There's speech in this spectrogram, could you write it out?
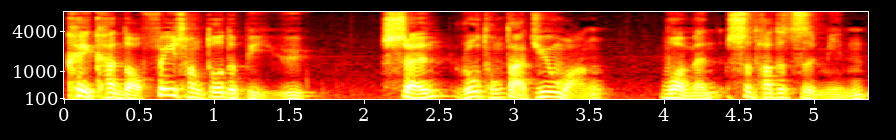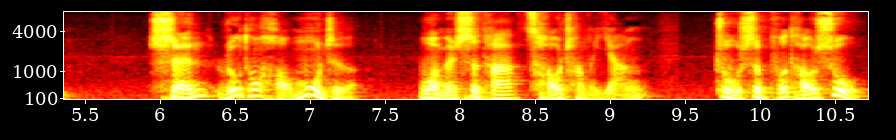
可以看到非常多的比喻，神如同大君王，我们是他的子民；神如同好牧者，我们是他草场的羊；主是葡萄树，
